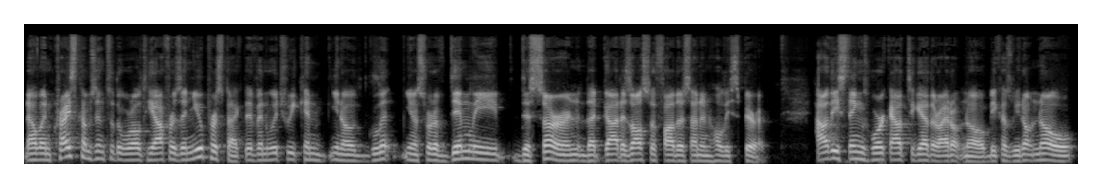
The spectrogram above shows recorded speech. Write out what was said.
Now, when Christ comes into the world, he offers a new perspective in which we can, you know, gl- you know, sort of dimly discern that God is also Father, Son, and Holy Spirit. How these things work out together, I don't know, because we don't know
